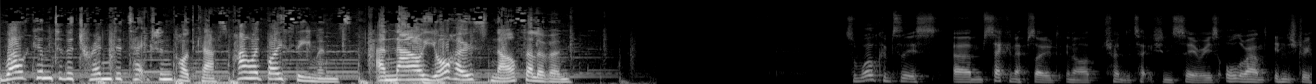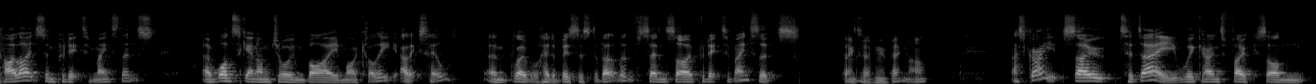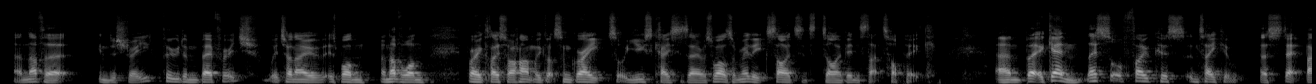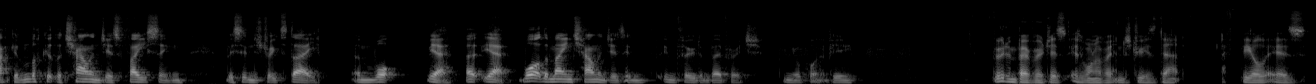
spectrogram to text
Welcome to the Trend Detection Podcast powered by Siemens. And now your host, Niall Sullivan. So, welcome to this um, second episode in our trend detection series, all around industry highlights and predictive maintenance. Uh, once again, I'm joined by my colleague Alex Hill, um, Global Head of Business Development for Senseye Predictive Maintenance. Thanks for having me back, Niall. That's great. So, today we're going to focus on another industry, food and beverage, which I know is one another one very close to our heart. We've got some great sort of use cases there as well. So I'm really excited to dive into that topic. Um, but again, let's sort of focus and take a, a, step back and look at the challenges facing this industry today, and what, yeah, uh, yeah, what are the main challenges in in food and beverage from your point of view? Food and beverage is, is one of our industries that I feel is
